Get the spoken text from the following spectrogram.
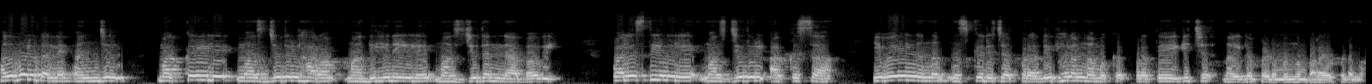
അതുപോലെ തന്നെ അഞ്ചിൽ മക്കയിലെ മസ്ജിദുൽ ഹറം മദീനയിലെ മസ്ജിദൻ നബവി ഫലസ്തീനിലെ മസ്ജിദുൽ അക്സ ഇവയിൽ നിന്നും നിസ്കരിച്ച പ്രതിഫലം നമുക്ക് പ്രത്യേകിച്ച് നൽകപ്പെടുമെന്നും പറയപ്പെടുന്നു.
